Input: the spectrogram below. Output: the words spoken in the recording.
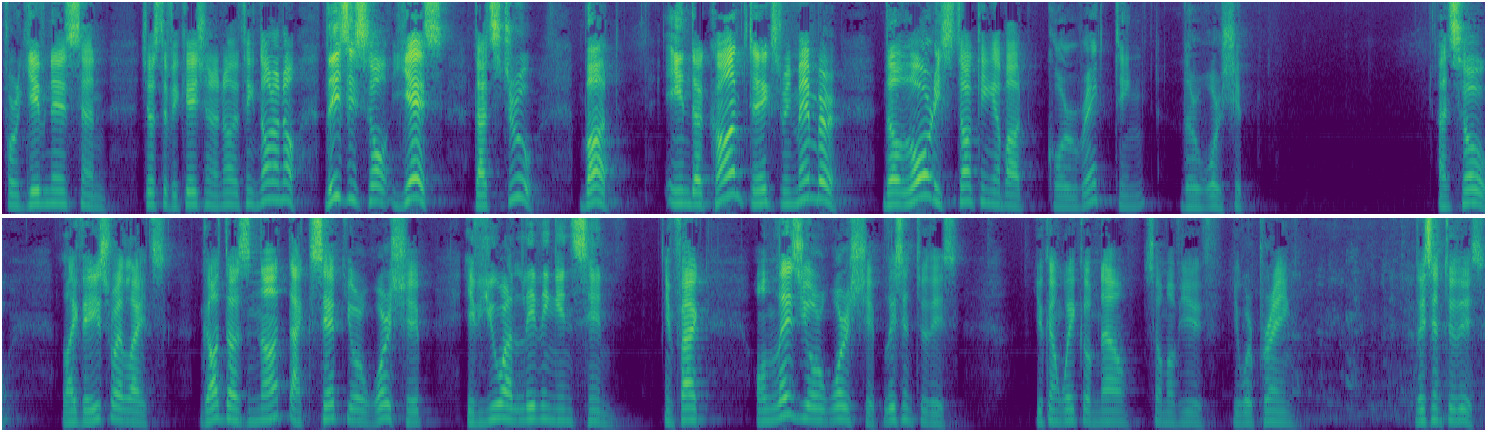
forgiveness and justification and other things. No, no, no. This is so, yes, that's true. But in the context, remember, the Lord is talking about correcting their worship. And so, like the Israelites, God does not accept your worship if you are living in sin. In fact, unless your worship, listen to this, You can wake up now, some of you, if you were praying. Listen to this.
